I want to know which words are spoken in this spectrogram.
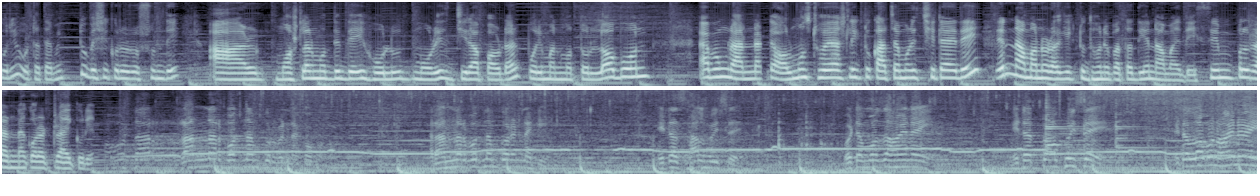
করি, ওটাতে আমি একটু বেশি করে রসুন দিই। আর মশলার মধ্যে দেই হলুদ, মরিচ, জিরা পাউডার পরিমাণ মতো লবণ এবং রান্নাটা অলমোস্ট হয়ে আসলে একটু কাঁচামরিচ ছিটায় দেই। এর নামানোর আগে একটু ধনেপাতা দিয়ে নামায় দেই। সিম্পল রান্না করার ট্রাই করি। রান্নার বদনাম করবেন না কখনো। রান্নার বদনাম করেন নাকি? এটা ঝাল হইছে। ওইটা মজা হয় নাই। এটা টক হইছে। এটা লবণ হয় নাই।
